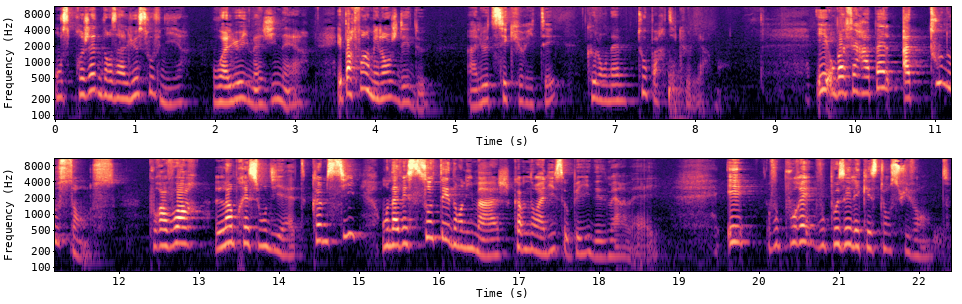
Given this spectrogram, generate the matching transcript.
on se projette dans un lieu souvenir ou un lieu imaginaire, et parfois un mélange des deux, un lieu de sécurité que l'on aime tout particulièrement. Et on va faire appel à tous nos sens pour avoir l'impression d'y être, comme si on avait sauté dans l'image, comme dans Alice au pays des merveilles. Et vous pourrez vous poser les questions suivantes.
